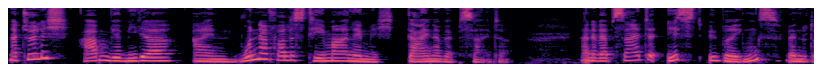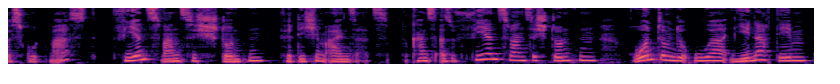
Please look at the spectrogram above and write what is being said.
Natürlich haben wir wieder ein wundervolles Thema, nämlich deine Webseite. Deine Webseite ist übrigens, wenn du das gut machst, 24 Stunden für dich im Einsatz. Du kannst also 24 Stunden rund um die Uhr, je nachdem,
